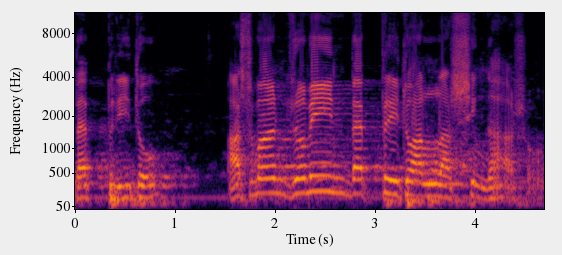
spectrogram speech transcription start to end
ব্যাপৃত। আসমান জমিন ব্যাপৃত আল্লাহর সিংহাসন।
